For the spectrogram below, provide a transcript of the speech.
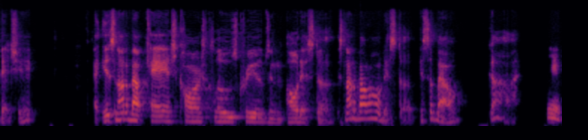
that shit. It's not about cash, cars, clothes, cribs, and all that stuff. It's not about all that stuff. It's about God. Mm.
